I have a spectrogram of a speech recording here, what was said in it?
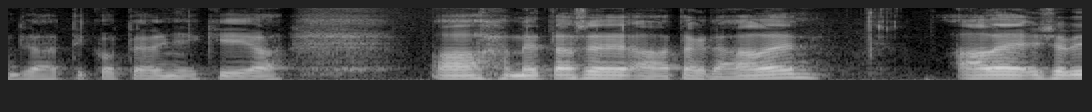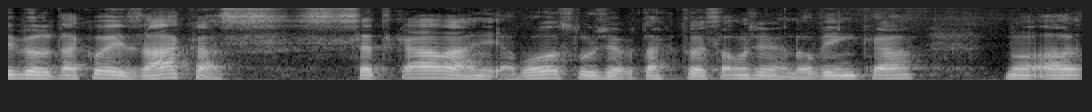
dělat ty kotelníky a, a metaře a tak dále ale že by byl takový zákaz setkávání a bohoslužeb, tak to je samozřejmě novinka. No a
